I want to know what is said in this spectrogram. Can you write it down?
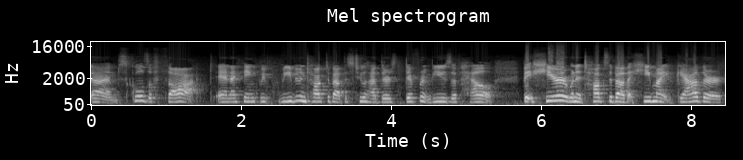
um, schools of thought. And i think we've, we've even talked about this too how there's different views of hell. But here when it talks about that he might gather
